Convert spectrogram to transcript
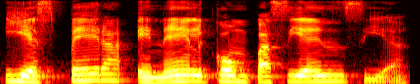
y espera en Él con paciencia.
